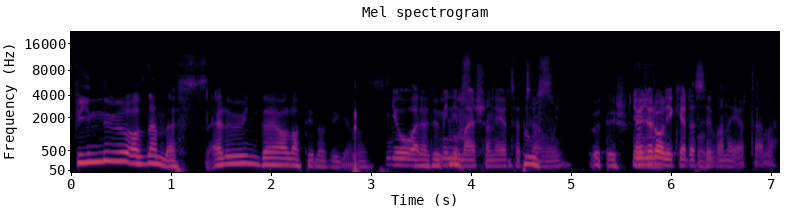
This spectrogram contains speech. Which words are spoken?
finnül, az nem lesz előny, de a latin az igen. Az Jó, hát hogy minimálisan érthető amúgy. öt és Ja, fél. hogy a Roli kérdezi, hogy van értelme.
